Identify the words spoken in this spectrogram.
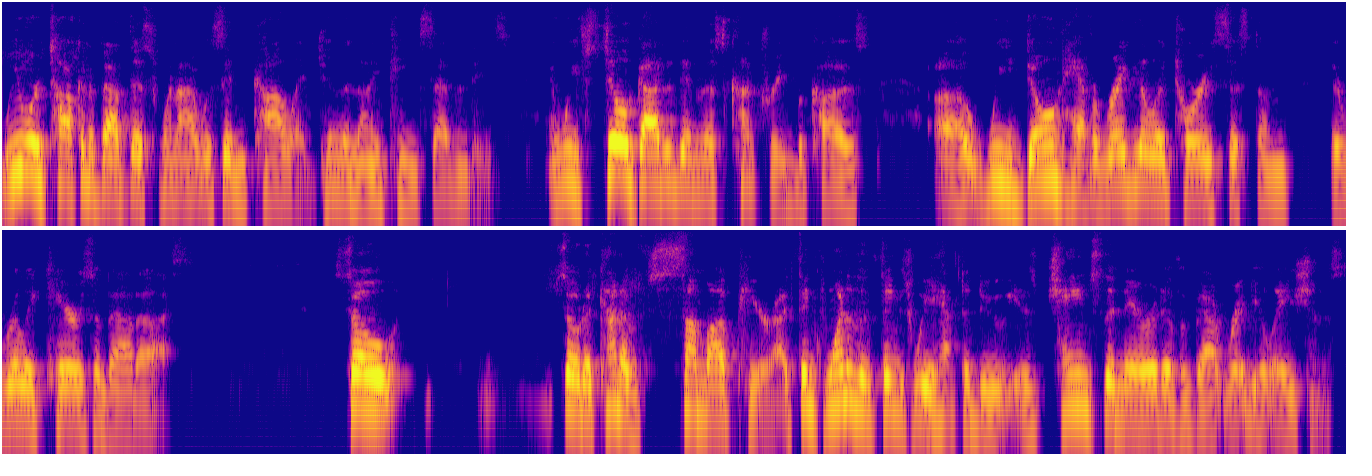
We were talking about this when I was in college in the 1970s. And we've still got it in this country because uh, we don't have a regulatory system that really cares about us. So so to kind of sum up here, I think one of the things we have to do is change the narrative about regulations.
